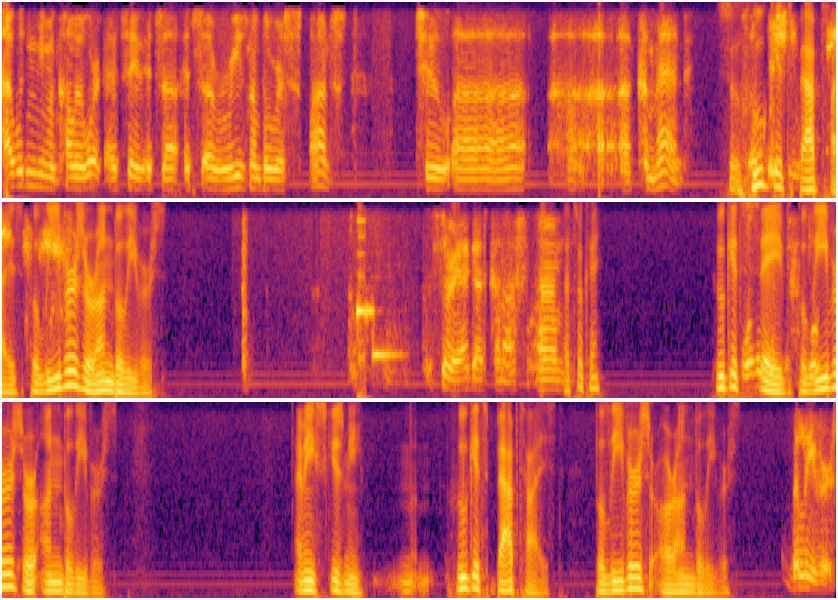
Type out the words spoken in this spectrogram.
I wouldn't even call it work. I'd say it's a it's a reasonable response to uh, a, a command. So, who gets baptized, believers or unbelievers? Sorry, I got cut off. Um, That's okay. Who gets was it? saved, believers or unbelievers? I mean, excuse me, who gets baptized, believers or unbelievers? believers.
